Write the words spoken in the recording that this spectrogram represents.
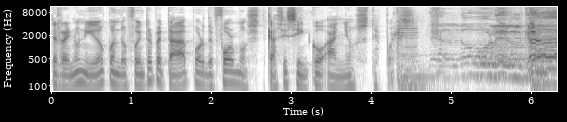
del Reino Unido cuando fue interpretada por The Foremost casi cinco años después. Hello, little girl.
